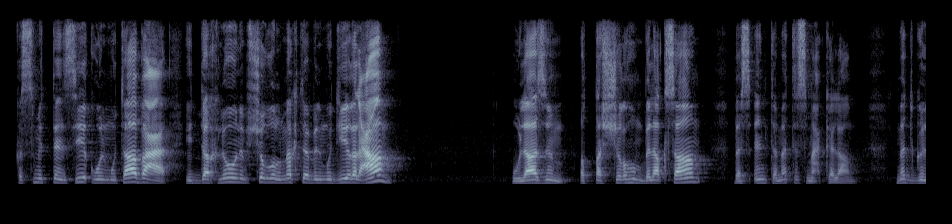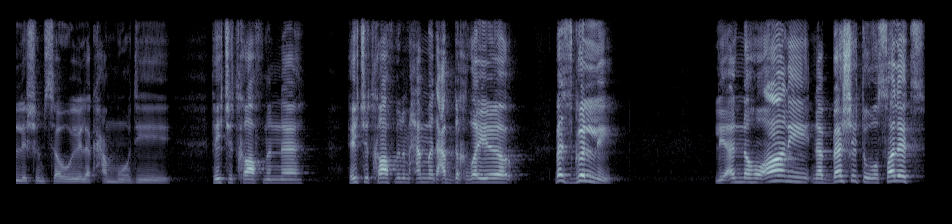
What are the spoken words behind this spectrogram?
قسم التنسيق والمتابعة يتدخلون بشغل مكتب المدير العام؟ ولازم تطشرهم بالأقسام بس انت ما تسمع كلام. ما تقول لي شو مسوي لك حمودي؟ هيك تخاف منه؟ هيك تخاف من محمد عبد خضير بس قل لي. لأنه آني نبشت ووصلت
